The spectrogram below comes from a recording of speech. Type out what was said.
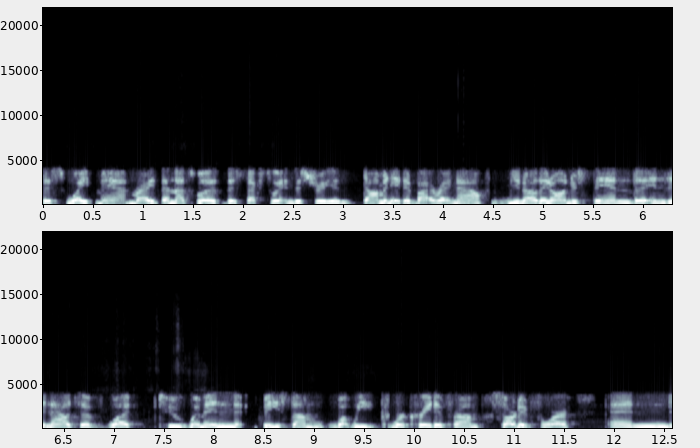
cis white man, right? And that's what the sex toy industry is dominated by right now. You know, they don't understand the ins and outs of what two women, based on what we were created from, started for. And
